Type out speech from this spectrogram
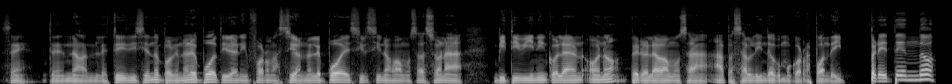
Sí, no, le estoy diciendo porque no le puedo tirar información, no le puedo decir si nos vamos a zona vitivinícola o no, pero la vamos a, a pasar lindo como corresponde. Y pretendo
